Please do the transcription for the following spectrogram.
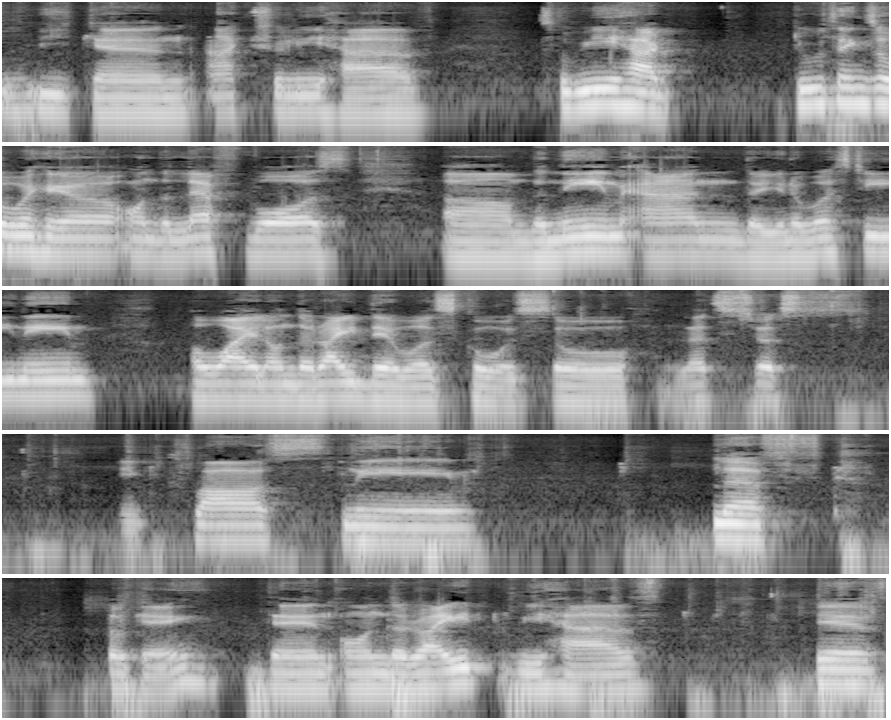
we can actually have so we had two things over here. On the left was um, the name and the university name a while on the right there was scores so let's just make class name left okay. Then on the right we have div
